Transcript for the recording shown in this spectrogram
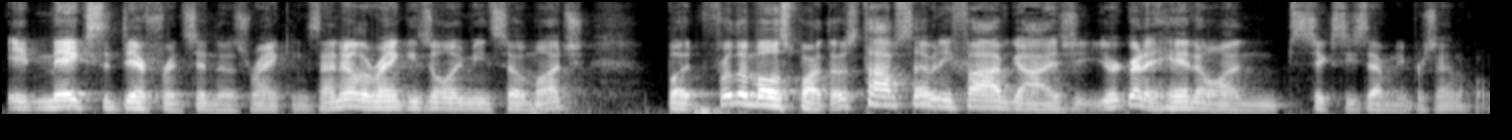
it makes a difference in those rankings. I know the rankings only mean so much, but for the most part, those top 75 guys, you're going to hit on 60, 70% of them.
